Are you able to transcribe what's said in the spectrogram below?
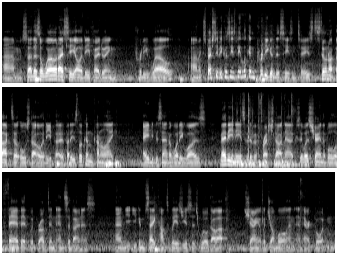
Um, so there's a world I see Oladipo doing pretty well, um, especially because he's been looking pretty good this season too. He's still not back to All Star Oladipo, but he's looking kind of like 80% of what he was. Maybe he needs a bit of a fresh start now because he was sharing the ball a fair bit with Brogdon and Sabonis. And you, you can say comfortably his usage will go up, sharing it with John Wall and, and Eric Gordon.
